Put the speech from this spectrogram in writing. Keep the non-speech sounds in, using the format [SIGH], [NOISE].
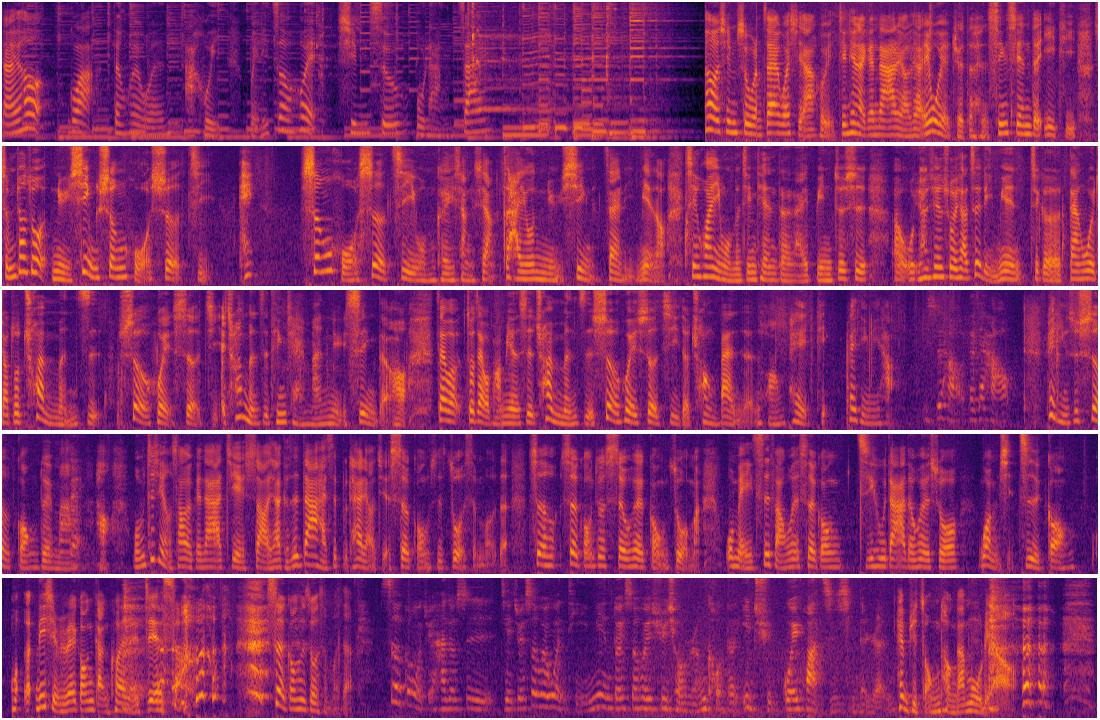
大家好，我邓慧文阿慧陪你做会心思有人知。Hello，心思有人在，我是阿慧，今天来跟大家聊聊，因为我也觉得很新鲜的议题，什么叫做女性生活设计？生活设计，我们可以想象，这还有女性在里面啊。先欢迎我们今天的来宾，这是呃，我要先说一下，这里面这个单位叫做串门子社会设计。哎，串门子听起来蛮女性的哈。在我坐在我旁边的是串门子社会设计的创办人黄佩婷，佩婷你好。律师好，大家好。佩婷是社工对吗？对。好，我们之前有稍微跟大家介绍一下，可是大家还是不太了解社工是做什么的。社社工就是社会工作嘛。我每一次访问社工，几乎大家都会说：“我们是志工。”我你是不是工？赶快来介绍。[LAUGHS] 社工是做什么的？社工，我觉得他就是解决社会问题、面对社会需求人口的一群规划执行的人。还不是总统跟幕僚。[LAUGHS]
